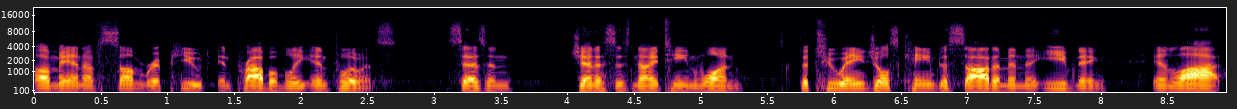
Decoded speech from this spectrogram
a man of some repute and probably influence. It says in Genesis 19:1, the two angels came to Sodom in the evening, and Lot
